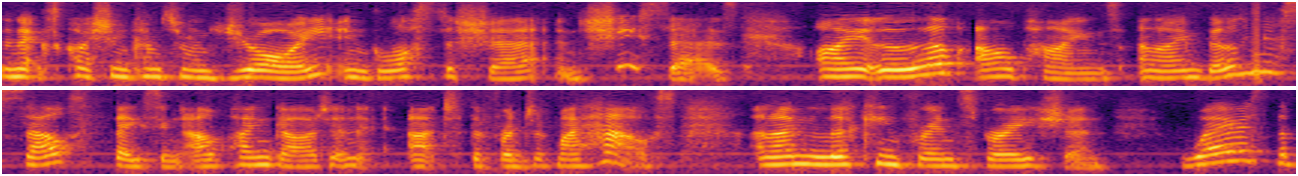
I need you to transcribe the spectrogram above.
The next question comes from Joy in Gloucestershire, and she says, I love alpines and I'm building a south facing alpine garden at the front of my house, and I'm looking for inspiration. Where is the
